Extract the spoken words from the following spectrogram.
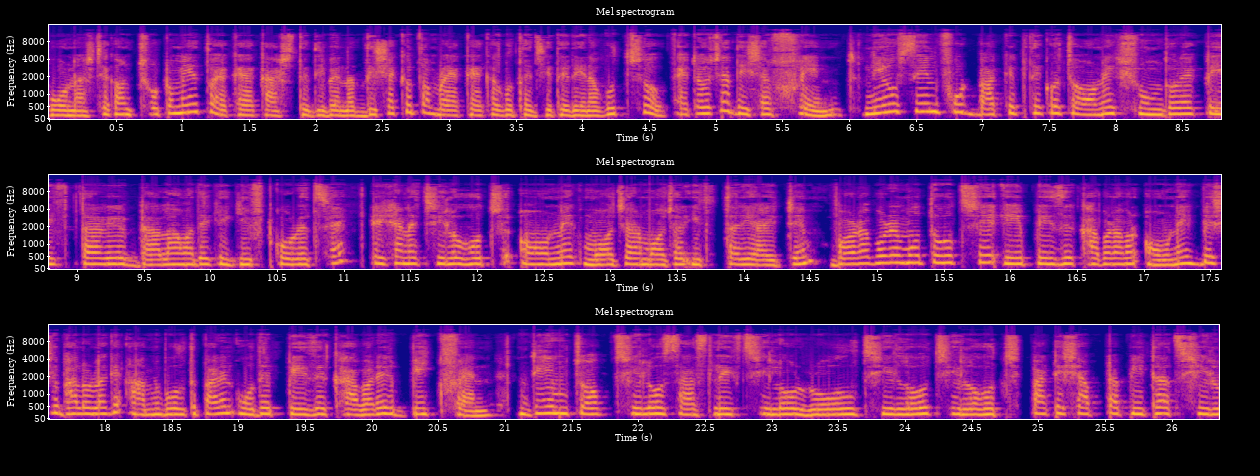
বোন আসছে। কারণ ছোট মেয়ে তো একা একা আসতে দিবে না। দিশাকেও তো আমরা একা একা কোথায় যেতে দিই না, বুঝছ? এটা হচ্ছে দিশার friend new scene food bucket থেকে হচ্ছে অনেক সুন্দর একটা ইফতারের ডালা আমাদেরকে গিফট করেছে। এখানে ছিল হচ্ছে অনেক মজার মজার ইফতারি আইটেম বরাবরের মতো হচ্ছে এই পেজের খাবার আমার অনেক বেশি ভালো লাগে। আমি বলতে পারেন ওদের পেজের খাবারের বিগ ফ্যান ডিম চপ ছিল, সাসলিক ছিল, রোল ছিল ছিল হচ্ছে পাটি সাপটা পিঠা ছিল,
